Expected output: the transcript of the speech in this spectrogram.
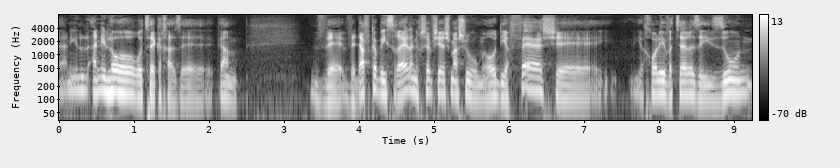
אני, אני לא רוצה ככה, זה גם ו, ודווקא בישראל אני חושב שיש משהו מאוד יפה, שיכול להיווצר איזה איזון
